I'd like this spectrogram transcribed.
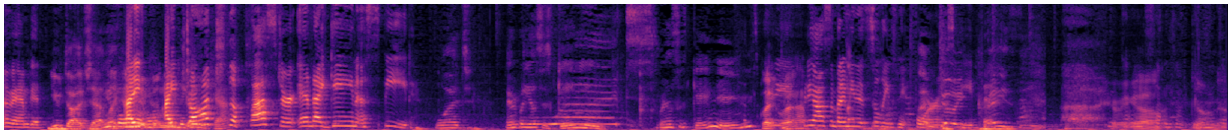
Okay, I'm good. You dodged that like don't a I nimble I ninja. dodge the plaster and I gain a speed. What? Everybody else is gaining. What? Everybody else is gaining. Wait, Pretty, what pretty awesome, but I mean, it still leaves me at four on speed. but- crazy. Here we go. No, no.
